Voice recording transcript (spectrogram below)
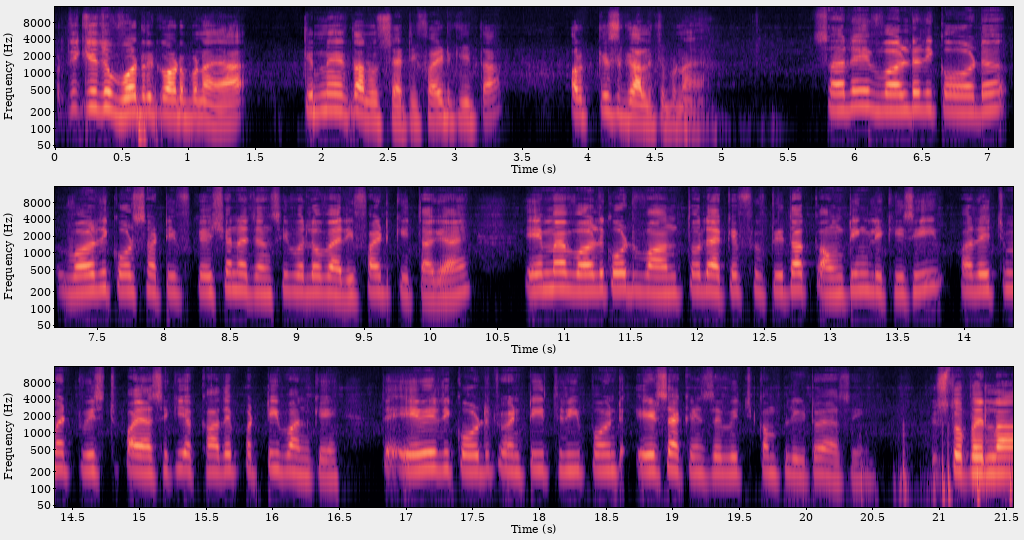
ਪ੍ਰਤੀਕ ਇਹ ਜੋ ਵਰਲਡ ਰਿਕਾਰਡ ਬਣਾਇਆ ਕਿੰਨੇ ਤੁਹਾਨੂੰ ਸਰਟੀਫਾਈਡ ਕੀਤਾ? ਔਰ ਕਿਸ ਗੱਲ 'ਚ ਬਣਾਇਆ? ਸਰ ਇਹ world record world record certification agency ਵੱਲੋਂ ਵੈਰੀਫਾਈਡ ਕੀਤਾ ਗਿਆ ਹੈ। ਇਹ ਮੈਂ ਵਰਲਡ ਰਿਕਾਰਡ 1 ਤੋਂ ਲੈ ਕੇ 50 ਤੱਕ ਕਾਊਂਟਿੰਗ ਲਿਖੀ ਸੀ ਪਰ ਇਹ 'ਚ ਮੈਂ ਟਵਿਸਟ ਪਾਇਆ ਸੀ ਕਿ ਅੱਖਾਂ ਦੇ ਪੱਟੀ ਬਣ ਕੇ ਤੇ ਇਹ ਰਿਕਾਰਡ 23.8 ਸੈਕਿੰਡਸ ਦੇ ਵਿੱਚ ਕੰਪਲੀਟ ਹੋਇਆ ਸੀ। ਇਸ ਤੋਂ ਪਹਿਲਾਂ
